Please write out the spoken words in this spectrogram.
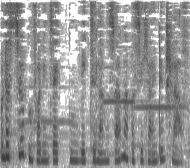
und das Zirpen von Insekten wiegt sie langsam aber sicher in den Schlaf.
